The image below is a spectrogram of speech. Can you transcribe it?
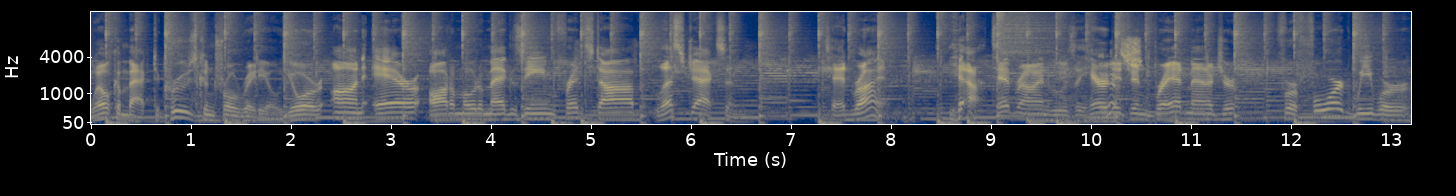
Welcome back to Cruise Control Radio, your on air automotive magazine. Fred Staub, Les Jackson, Ted Ryan. Yeah, Ted Ryan, who is the Heritage yes. and Brand Manager for Ford. We were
